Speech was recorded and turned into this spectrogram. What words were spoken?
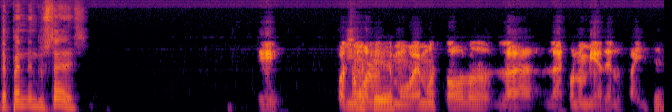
dependen de ustedes. Sí. Pues somos los que movemos toda la, la economía de los países.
